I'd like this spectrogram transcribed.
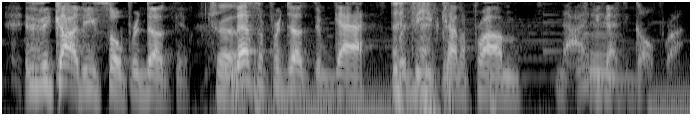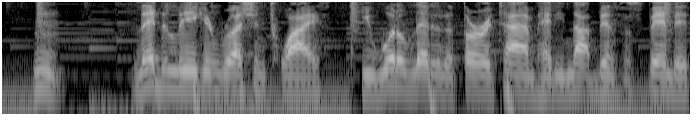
it's because he's so productive. True. Less a productive guy with these kind of problems. Nah, you hmm. got to go, bro. Hmm. Led the league in rushing twice. He would have led it a third time had he not been suspended.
